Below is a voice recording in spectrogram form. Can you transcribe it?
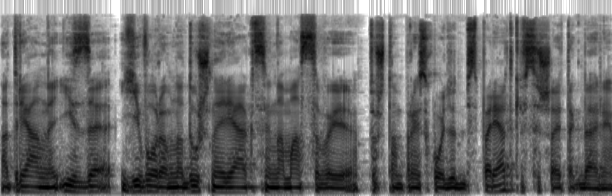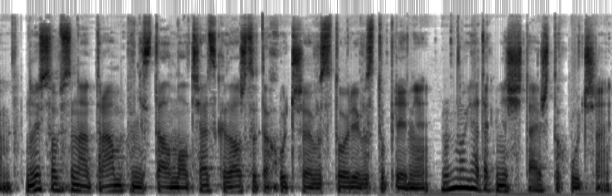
от Рианы из-за его равнодушной реакции на массовые, то, что там происходит, беспорядки в США и так далее. Ну и, собственно, Трамп не стал молчать, сказал, что это худшее в истории выступление. Ну, я так не считаю, что худшее.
